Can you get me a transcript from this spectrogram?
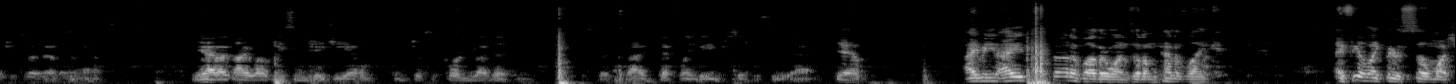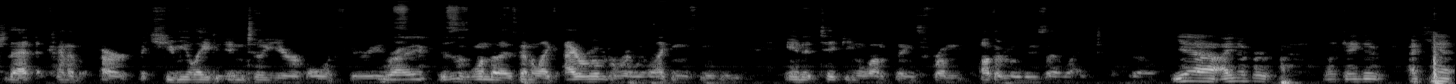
I should say that. Yeah. Yeah, I I love me some JGL, some Joseph Gordon-Levitt. But I'd definitely be interested to see that. Yeah. I mean, I, I thought of other ones, but I'm kind of like, I feel like there's so much that kind of are accumulate into your whole experience. Right. This is one that I was kind of like, I remember really liking this movie, and it taking a lot of things from other movies I liked. So Yeah, I never like I never I can't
